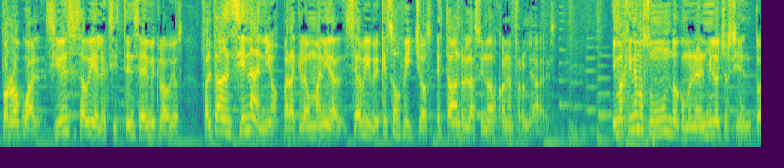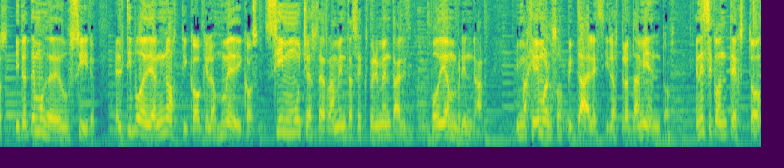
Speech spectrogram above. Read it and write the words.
por lo cual, si bien se sabía la existencia de microbios, faltaban 100 años para que la humanidad se avive que esos bichos estaban relacionados con enfermedades. Imaginemos un mundo como en el 1800 y tratemos de deducir el tipo de diagnóstico que los médicos, sin muchas herramientas experimentales, podían brindar. Imaginemos los hospitales y los tratamientos. En ese contexto,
